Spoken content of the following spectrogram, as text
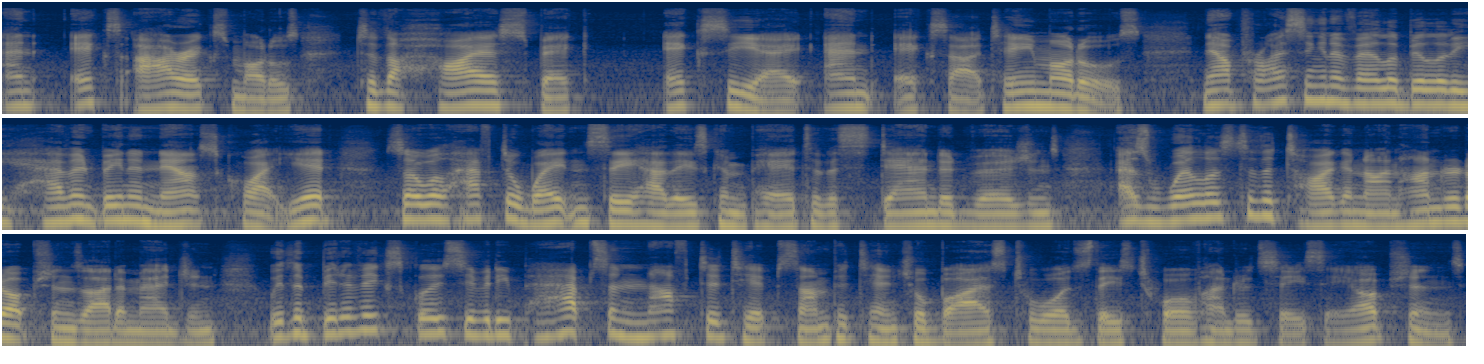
and XRX models to the higher spec XCA and XRT models. Now pricing and availability haven't been announced quite yet, so we'll have to wait and see how these compare to the standard versions as well as to the Tiger 900 options I'd imagine, with a bit of exclusivity perhaps enough to tip some potential buyers towards these 1200cc options.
